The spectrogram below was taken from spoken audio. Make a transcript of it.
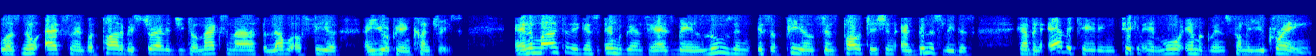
was no accident but part of a strategy to maximize the level of fear in European countries. Animosity against immigrants has been losing its appeal since politicians and business leaders have been advocating taking in more immigrants from the Ukraine,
